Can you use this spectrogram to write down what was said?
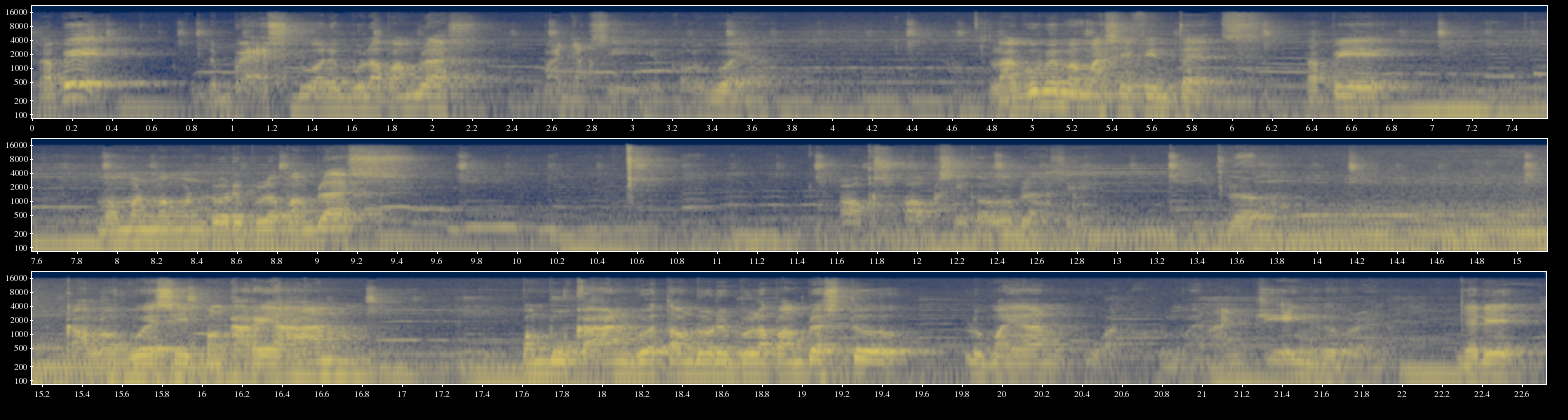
tapi the best 2018 banyak sih kalau gue ya lagu memang masih vintage tapi momen-momen 2018 ox ox sih kalau gue bilang sih Kalau gue sih pengkaryaan pembukaan gue tahun 2018 tuh lumayan wah lumayan anjing gitu bro. Jadi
